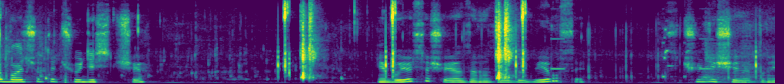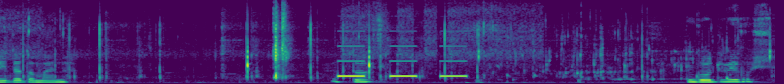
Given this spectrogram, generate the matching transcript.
Я бачу те чудіще. Я боюся, що я зараз зайду в віруси. Це чудіще прийде до мене. Так. Год вірусі.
